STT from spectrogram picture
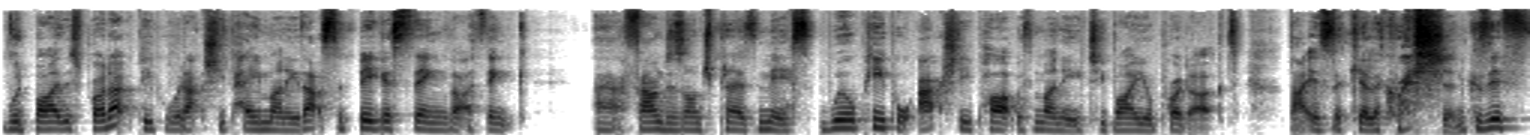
would buy this product, people would actually pay money. That's the biggest thing that I think uh, founders and entrepreneurs miss. Will people actually part with money to buy your product? That is the killer question. Because if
